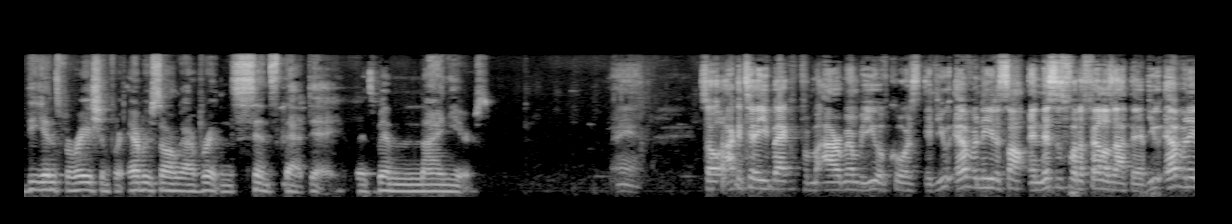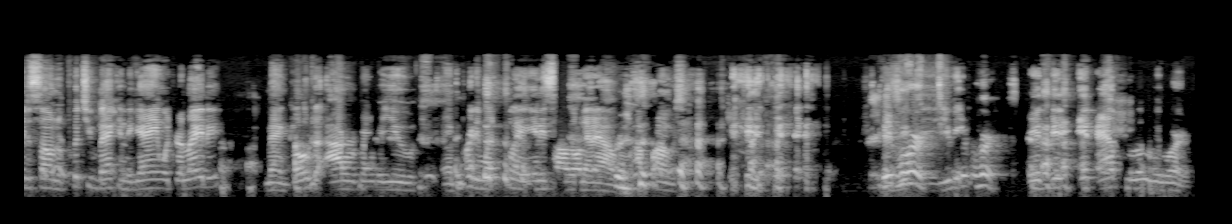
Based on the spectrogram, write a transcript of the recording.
the inspiration for every song I've written since that day. It's been nine years. Man. So I can tell you back from I remember you, of course. If you ever need a song, and this is for the fellas out there, if you ever need a song to put you back in the game with your lady, man, go to I remember you and pretty much play any song on that album. I promise you. It worked. You- It worked. it, it, it absolutely worked.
